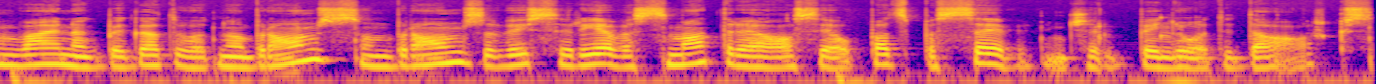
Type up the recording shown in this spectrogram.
nu, vainagi bija gatavot no bronzas, un bronza viss ir ievests materiāls jau pats pa sevi. Viņš ir ļoti dārgs.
